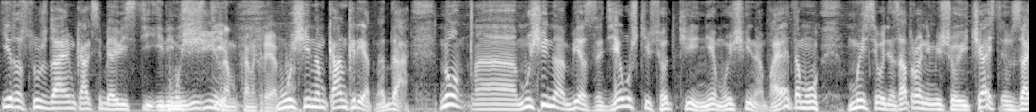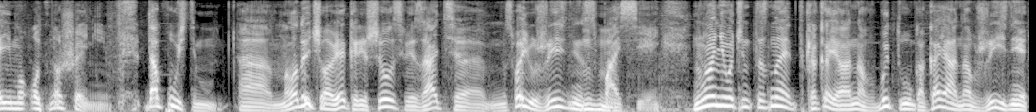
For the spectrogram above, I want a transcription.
и рассуждаем, как себя вести или не вести. Мужчинам конкретно. Мужчинам конкретно, да. Но э, мужчина без девушки все-таки не мужчина. Поэтому мы сегодня затронем еще и часть взаимоотношений. Допустим, э, молодой человек решил связать э, свою жизнь с пассией. Но не очень-то знает, какая она в быту, какая она в жизни,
